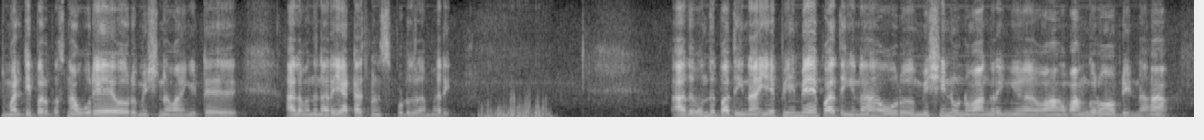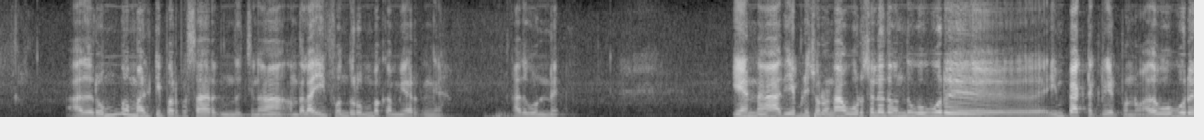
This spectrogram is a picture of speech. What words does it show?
மல்டி பர்பஸ்னால் ஒரே ஒரு மிஷினை வாங்கிட்டு அதில் வந்து நிறைய அட்டாச்மெண்ட்ஸ் போட்டுக்கிற மாதிரி. அது வந்து பார்த்தீங்கன்னா எப்பயுமே பார்த்தீங்கன்னா ஒரு மிஷின் ஒன்று வாங்குறீங்க வாங்க வாங்குறோம் அப்படின்னா அது ரொம்ப மல்டி பர்பஸாக இருந்துச்சுன்னா அந்த லைஃப் வந்து ரொம்ப கம்மியாக இருக்குங்க. அது ஒன்று ஏன்னா அது எப்படி சொல்லணும்னா ஒரு சிலது வந்து ஒவ்வொரு இம்பேக்டை க்ரியேட் பண்ணும். அது ஒவ்வொரு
